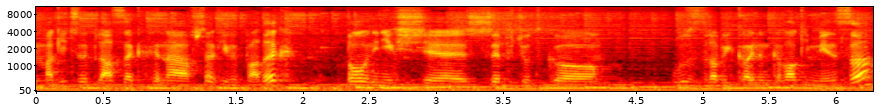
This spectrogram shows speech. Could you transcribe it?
magiczny placek na wszelki wypadek. Bony niech się szybciutko uzdrowi kolejnym kawałkiem mięsa.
